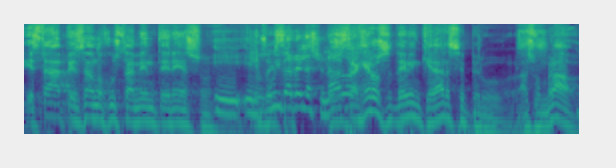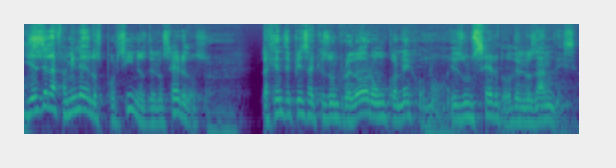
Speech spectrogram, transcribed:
Estaba pensando justamente en eso. Eh, el Los cuy va relacionado- Los extranjeros deben quedarse, pero asombrados. Y es de la familia de los porcinos, de los cerdos. La gente piensa que es un roedor o un conejo, no, es un cerdo de los Andes.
